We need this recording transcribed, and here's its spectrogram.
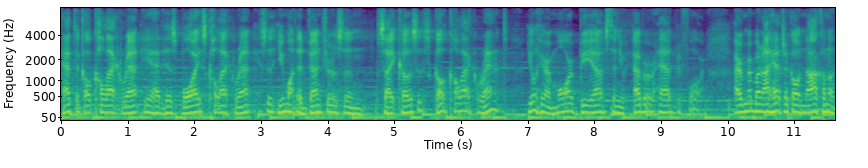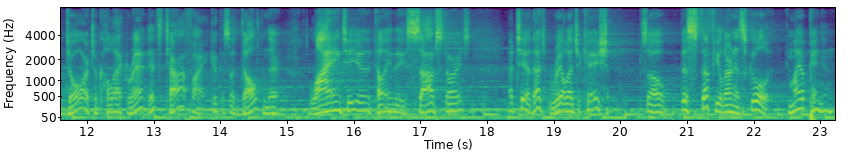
had to go collect rent. He had his boys collect rent. He said, You want adventures and psychosis? Go collect rent. You'll hear more BS than you ever had before. I remember when I had to go knock on a door to collect rent. It's terrifying. Get this adult in they're lying to you, telling you these sob stories. I tell you, that's real education. So, this stuff you learn in school, in my opinion,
